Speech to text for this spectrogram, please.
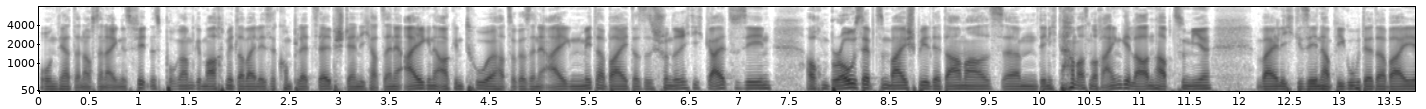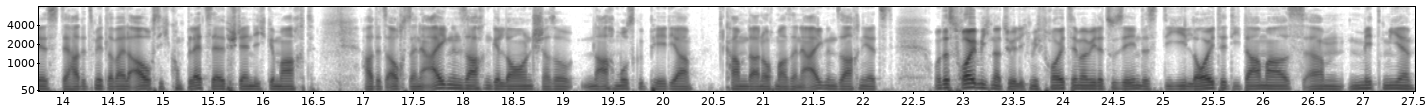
und er hat dann auch sein eigenes Fitnessprogramm gemacht. Mittlerweile ist er komplett selbstständig, hat seine eigene Agentur, hat sogar seine eigenen Mitarbeiter. Das ist schon richtig geil zu sehen. Auch ein Brosep zum Beispiel, der damals, ähm, den ich damals noch eingeladen habe zu mir, weil ich gesehen habe, wie gut er dabei ist. Der hat jetzt mittlerweile auch sich komplett selbstständig gemacht, hat jetzt auch seine eigenen Sachen gelauncht, also nach Muskelpedia kam da nochmal seine eigenen Sachen jetzt. Und das freut mich natürlich. Mich freut es immer wieder zu sehen, dass die Leute, die damals ähm, mit mir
